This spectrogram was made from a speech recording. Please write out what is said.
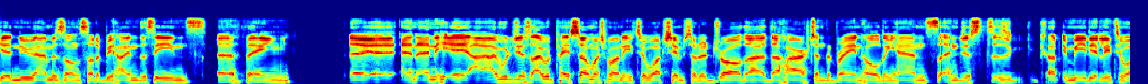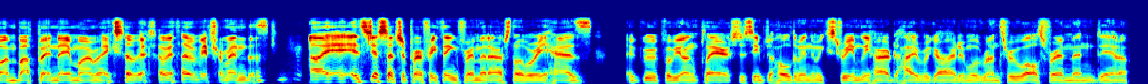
a new Amazon sort of behind the scenes uh, thing. Uh, and and he, I would just I would pay so much money to watch him sort of draw the the heart and the brain holding hands and just cut immediately to what Mbappe and Neymar makes of it. I mean that would be tremendous. Uh, it's just such a perfect thing for him at Arsenal where he has a group of young players who seem to hold him in extremely hard high regard and will run through walls for him. And you know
